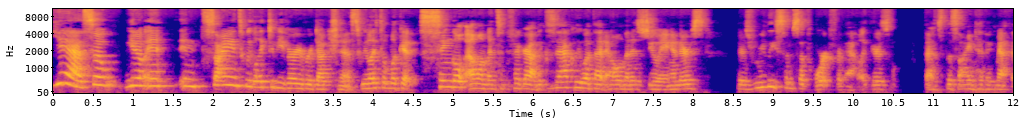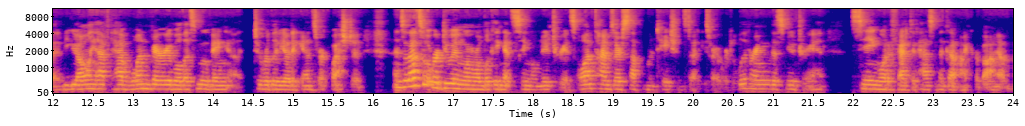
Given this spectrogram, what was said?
Yeah, so you know, in in science, we like to be very reductionist. We like to look at single elements and figure out exactly what that element is doing. And there's there's really some support for that. Like there's that's the scientific method. You only have to have one variable that's moving to really be able to answer a question. And so that's what we're doing when we're looking at single nutrients. A lot of times there's supplementation studies, right? We're delivering this nutrient, seeing what effect it has in the gut microbiome.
